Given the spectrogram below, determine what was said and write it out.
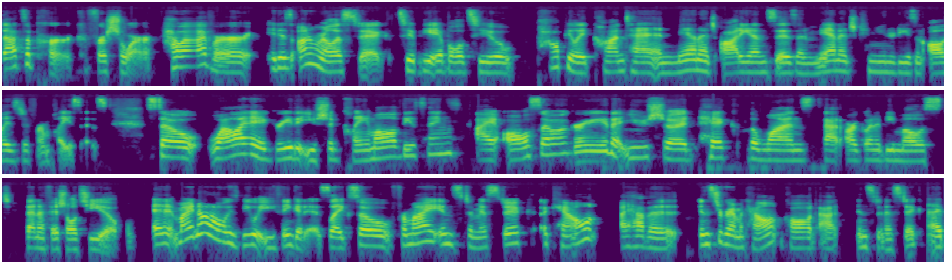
that's a perk for sure. However, it is unrealistic to be able to populate content and manage audiences and manage communities in all these different places. So while I agree that you should claim all of these things, I also agree that you should pick the ones that are going to be most beneficial to you. And it might not always be what you think it is. Like, so for my InstaMistick account, I have a Instagram account called at InstaMistick. I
